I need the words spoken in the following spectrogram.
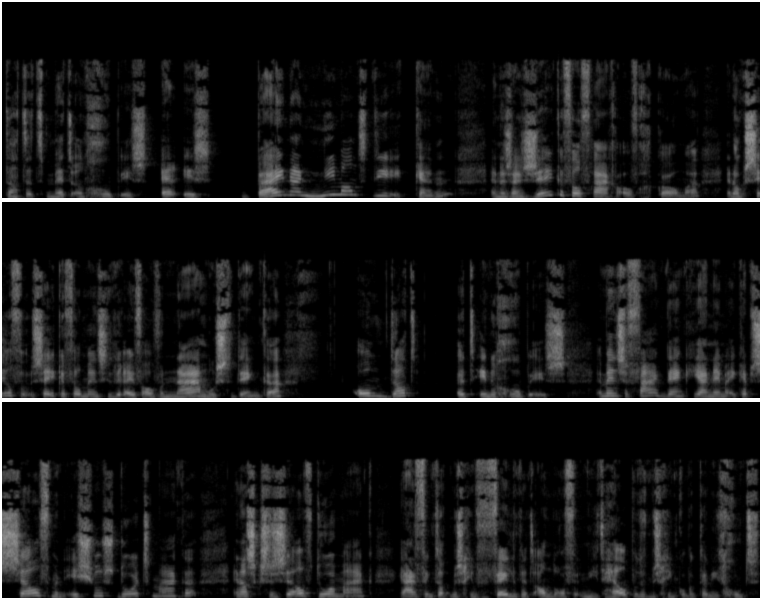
dat het met een groep is. Er is bijna niemand die ik ken. En er zijn zeker veel vragen over gekomen. En ook zeker veel mensen die er even over na moesten denken. Omdat het in een groep is. En mensen vaak denken: ja, nee, maar ik heb zelf mijn issues door te maken. En als ik ze zelf doormaak, ja, dan vind ik dat misschien vervelend met anderen of niet helpend. Of misschien kom ik dan niet goed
